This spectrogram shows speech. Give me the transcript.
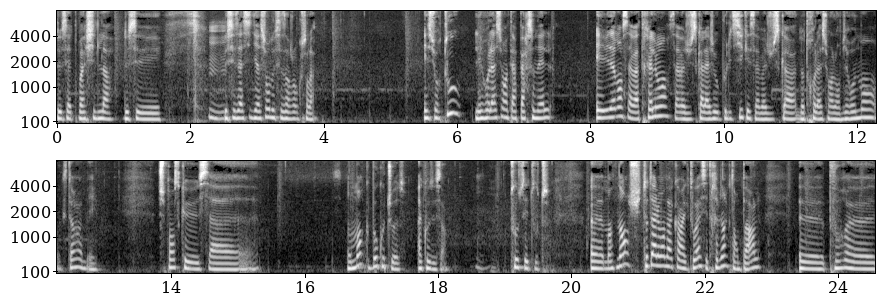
de cette machine-là, de ces, De ces assignations, de ces injonctions-là. Et surtout, les relations interpersonnelles. Évidemment, ça va très loin, ça va jusqu'à la géopolitique et ça va jusqu'à notre relation à l'environnement, etc. Mais je pense que ça. On manque beaucoup de choses à cause de ça. Tous et toutes. Euh, maintenant, je suis totalement d'accord avec toi, c'est très bien que tu en parles. Euh, pour euh,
